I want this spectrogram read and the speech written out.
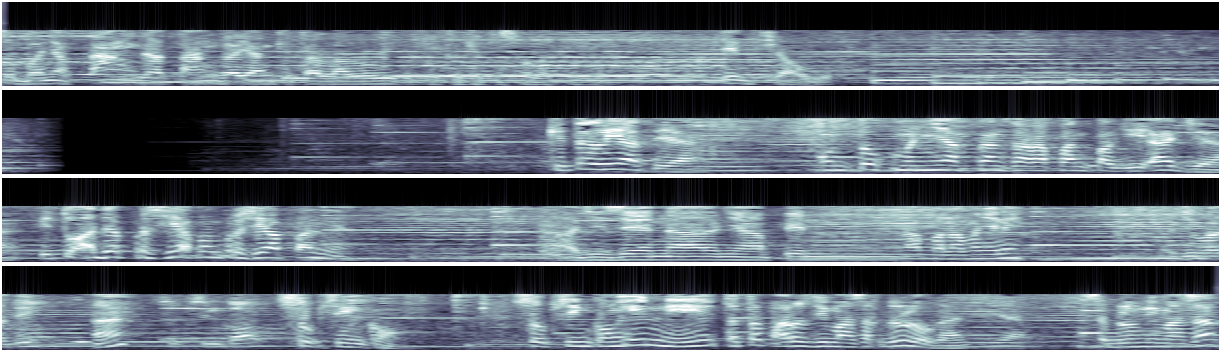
sebanyak tangga-tangga yang kita lalui ketika kita sholat. Insya Allah. Kita lihat ya, untuk menyiapkan sarapan pagi aja, itu ada persiapan-persiapannya. Haji Zainal nyiapin apa namanya nih? Haji Wati? Hah? Sup singkong? Sup singkong. Sup singkong ini tetap harus dimasak dulu kan? Iya. Sebelum dimasak,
